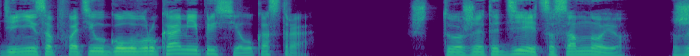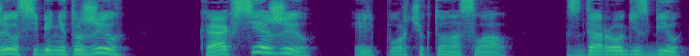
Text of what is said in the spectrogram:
Денис обхватил голову руками и присел у костра. Что же это деется со мною? Жил себе не тужил? Как все жил? Иль порчу кто наслал? С дороги сбил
